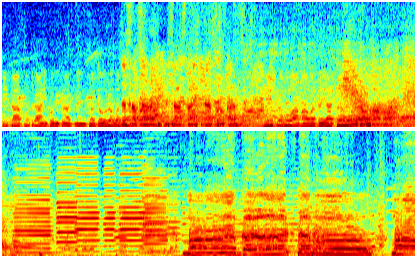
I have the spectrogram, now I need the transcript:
पिता पुत्र आणि पवित्र आत्म्यांचा गौरव जसा प्रारंभिक तसा असा आणि सदा सुरू कर हे प्रभू आमावर दयाचं हे प्रभू माफ कर प्रभू माफ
